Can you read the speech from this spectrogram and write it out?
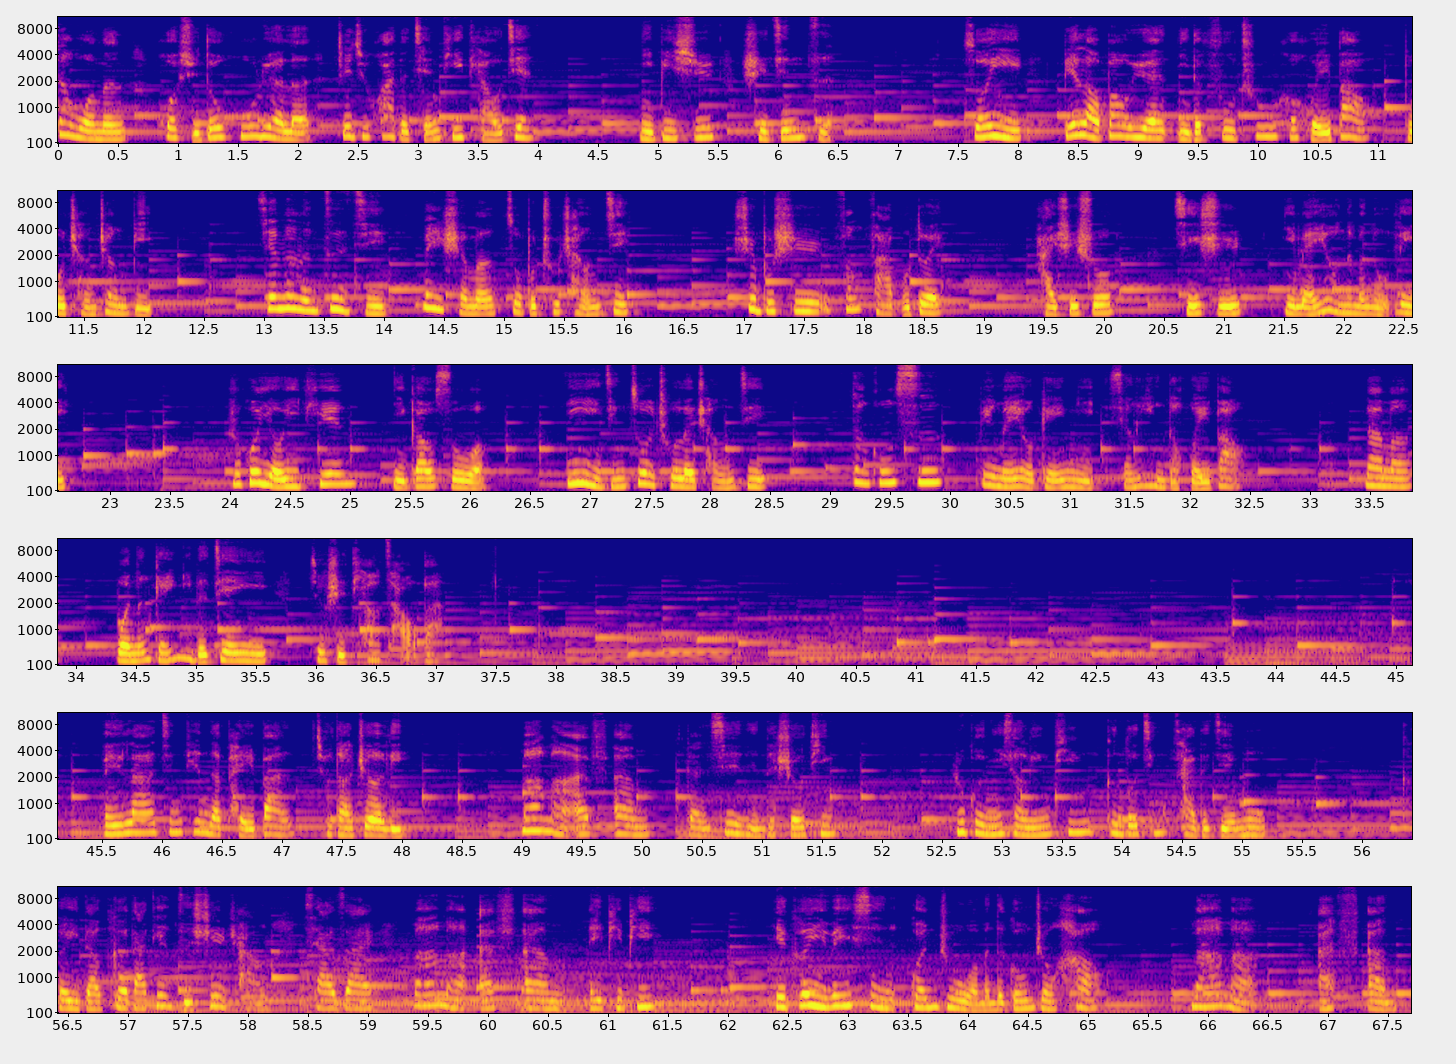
但我们或许都忽略了这句话的前提条件：你必须是金子。所以，别老抱怨你的付出和回报不成正比。先问问自己，为什么做不出成绩？是不是方法不对？还是说，其实你没有那么努力？如果有一天你告诉我，你已经做出了成绩，但公司并没有给你相应的回报，那么我能给你的建议就是跳槽吧。维拉今天的陪伴就到这里，妈妈 FM 感谢您的收听。如果你想聆听更多精彩的节目，可以到各大电子市场下载妈妈 FM APP，也可以微信关注我们的公众号妈妈 FM。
